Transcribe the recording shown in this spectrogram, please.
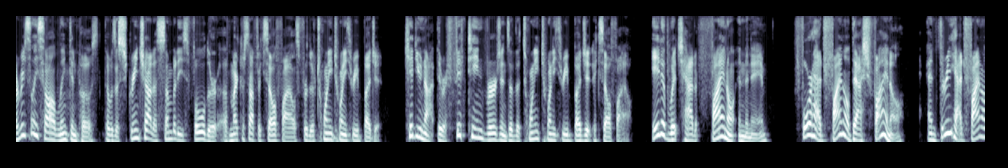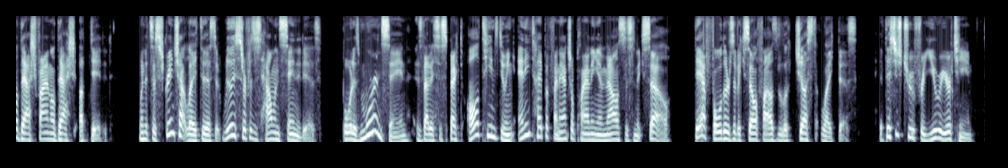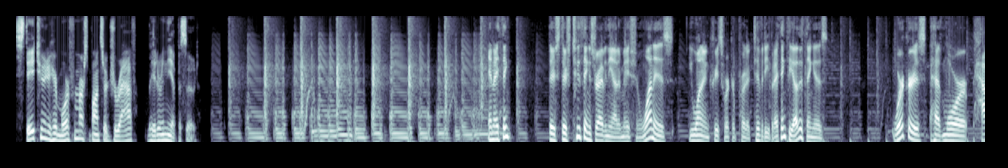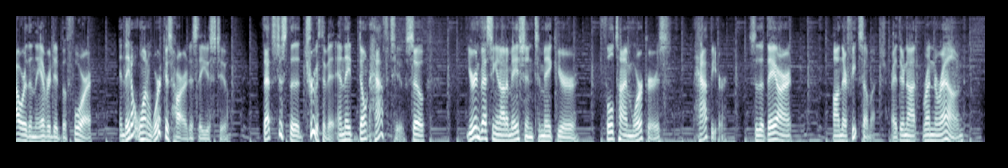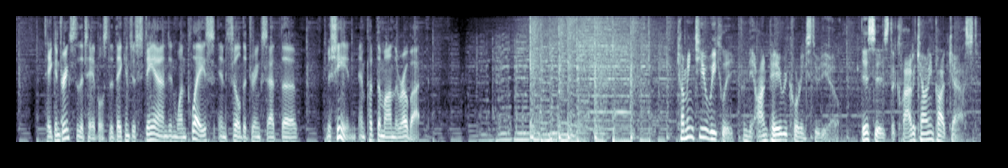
I recently saw a LinkedIn post that was a screenshot of somebody's folder of Microsoft Excel files for their 2023 budget. Kid you not, there were 15 versions of the 2023 budget Excel file, eight of which had final in the name, four had final dash final, and three had final dash final dash updated. When it's a screenshot like this, it really surfaces how insane it is. But what is more insane is that I suspect all teams doing any type of financial planning and analysis in Excel they have folders of Excel files that look just like this. If this is true for you or your team, stay tuned to hear more from our sponsor, Jirav, later in the episode. And I think there's there's two things driving the automation. One is you want to increase worker productivity, but I think the other thing is workers have more power than they ever did before, and they don't want to work as hard as they used to. That's just the truth of it, and they don't have to. So you're investing in automation to make your full time workers happier so that they aren't on their feet so much, right? They're not running around taking drinks to the table so that they can just stand in one place and fill the drinks at the machine and put them on the robot. Coming to you weekly from the OnPay recording studio, this is the Cloud Accounting Podcast.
